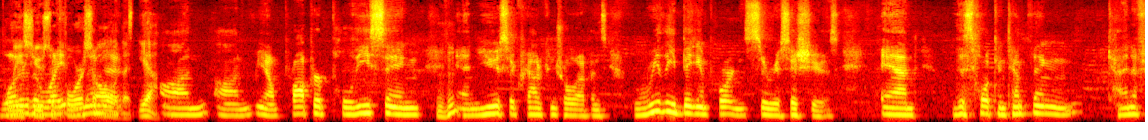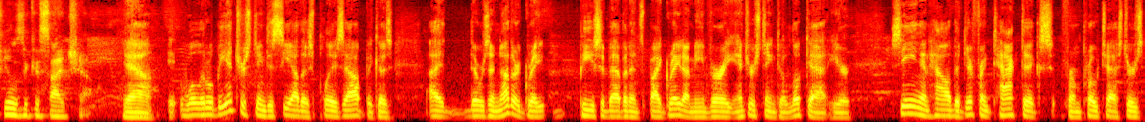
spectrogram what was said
Police are the use right of force all of it. Yeah. on on you know proper policing mm-hmm. and use of crowd control weapons? Really big important serious issues. And this whole contempt thing kind of feels like a sideshow. Yeah. It, well it'll be interesting to see how this plays out because I, there was another great piece of evidence by great i mean very interesting to look at here seeing and how the different tactics from protesters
